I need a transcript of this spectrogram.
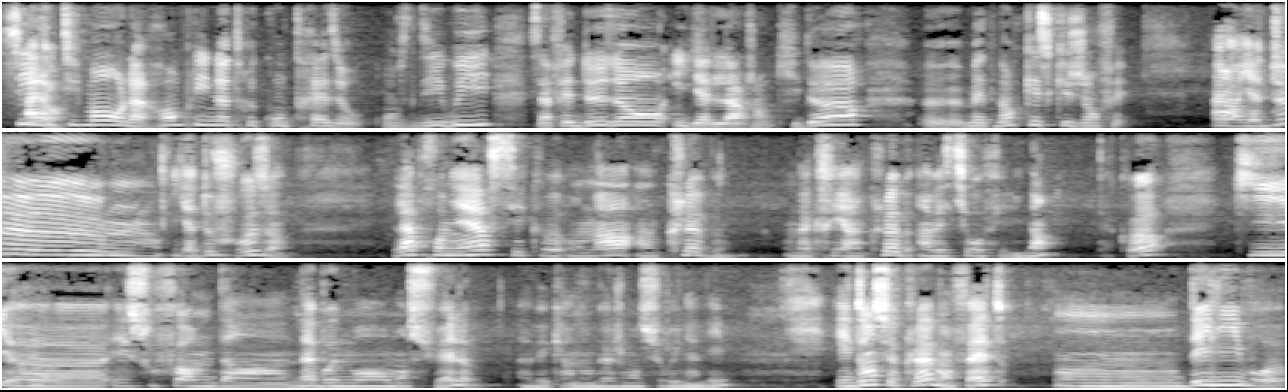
Si effectivement on a rempli notre compte Trésor, on se dit oui, ça fait deux ans, il y a de l'argent qui dort, maintenant qu'est-ce que j'en fais? Alors, il y, a deux, il y a deux choses. La première, c'est qu'on a un club. On a créé un club Investir au féminin, d'accord Qui mhm. euh, est sous forme d'un abonnement mensuel avec un engagement sur une année. Et dans ce club, en fait, on délivre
